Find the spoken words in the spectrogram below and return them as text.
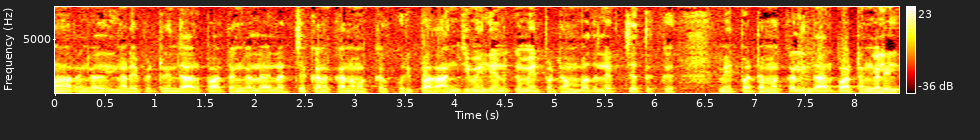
நகரங்களில் நடைபெற்ற இந்த ஆர்ப்பாட்டங்கள் லட்சக்கணக்கான மக்கள் குறிப்பாக அஞ்சு மில்லியனுக்கு மேற்பட்ட ஐம்பது லட்சத்துக்கு மேற்பட்ட மக்கள் இந்த ஆர்ப்பாட்டங்களில்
